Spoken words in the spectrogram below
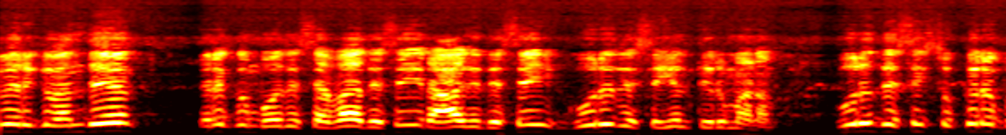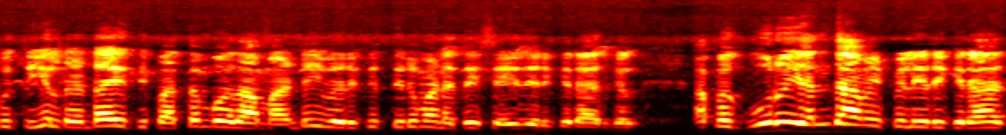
இவருக்கு வந்து பிறக்கும்போது செவ்வாய் திசை ராகு திசை குரு திசையில் திருமணம். குரு திசை சுக்கிர புத்தியில் ரெண்டாயிரத்தி பத்தொன்பதாம் ஆண்டு இவருக்கு திருமணத்தை செய்திருக்கிறார்கள். அப்ப குரு எந்த அமைப்பில் இருக்கிறார்?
